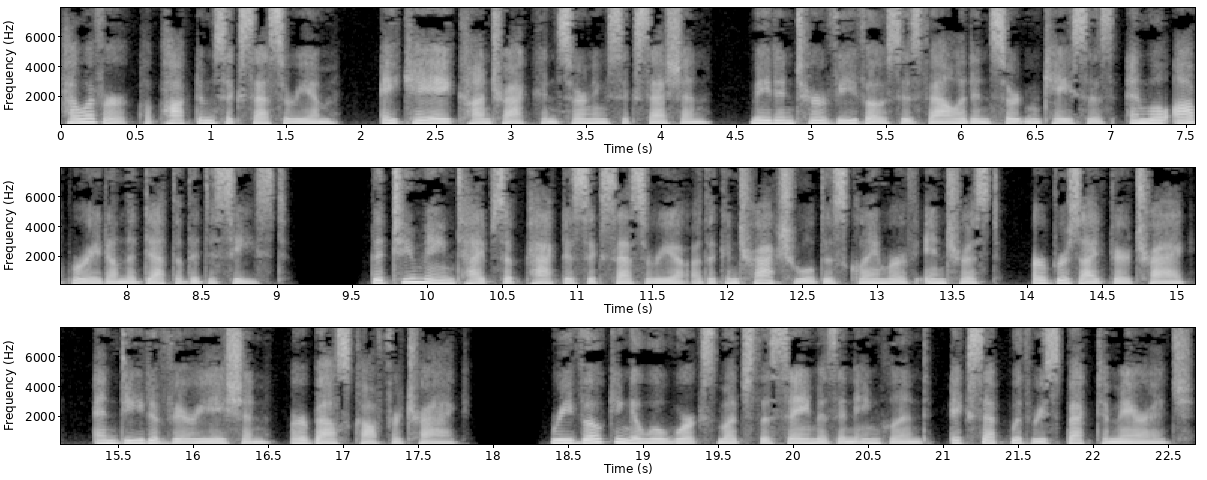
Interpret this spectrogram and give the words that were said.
however, a pactum successorium, aka contract concerning succession, made inter vivos is valid in certain cases and will operate on the death of the deceased. The two main types of pacta successoria are the contractual disclaimer of interest, Erbauseitvertrag, and deed of variation, Erbauskaufvertrag. Revoking a will works much the same as in England, except with respect to marriage.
